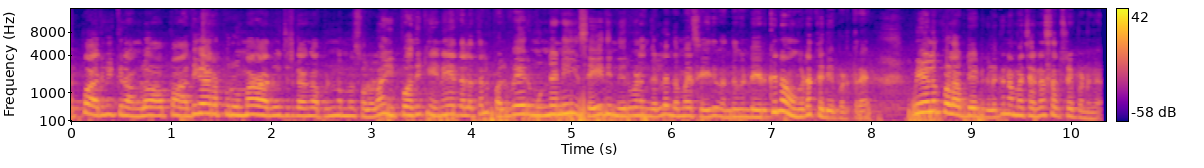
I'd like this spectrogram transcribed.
எப்போ அறிவிக்கிறாங்களோ அப்போ அதிகாரப்பூர்வமாக அறிவிச்சிருக்காங்க அப்படின்னு நம்ம சொல்லலாம். இப்போதைக்கு இணையதளத்தில் பல்வேறு முன்னணி செய்தி நிறுவனங்களில் இந்த மாதிரி செய்தி வந்து கொண்டே இருக்குது நான் உங்கள்கிட்ட தெரியப்படுத்துகிறேன் மேலும் பல அப்டேட்டுகளுக்கு நம்ம சேனல் சப்ஸ்கிரைப் பண்ணுங்கள்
